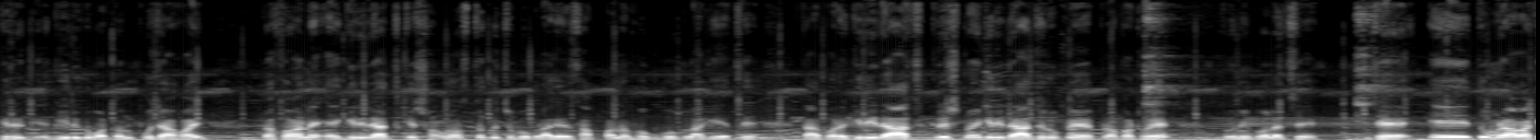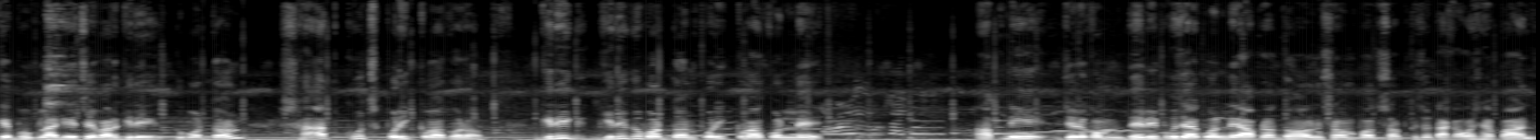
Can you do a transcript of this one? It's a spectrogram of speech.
গিরি- গিরিগোবর্ধন পূজা হয়। তখন এই গিরিরাজকে সমস্ত কিছু ভোগ লাগে ছাপ্পান্ন ভোগ ভোগ লাগিয়েছে। তারপরে গিরিরাজ, কৃষ্ণ গিরিরাজ রূপে প্রকট হয়ে উনি বলেছে যে এই তোমরা আমাকে ভোগ লাগিয়েছে, এবার গিরি গোবর্ধন সাত কুচ পরিক্রমা করো। গিরি গিরি গোবর্ধন পরিক্রমা করলে আপনি যেরকম দেবী পূজা করলে আপনার ধন সম্পদ সব কিছু টাকা পয়সা পান,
